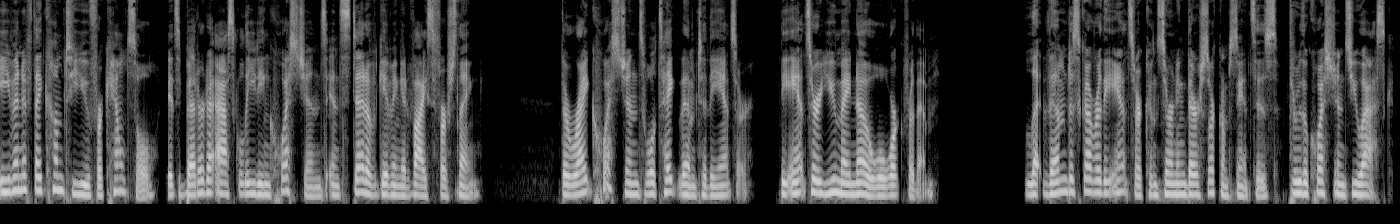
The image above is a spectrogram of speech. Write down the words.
Even if they come to you for counsel, it's better to ask leading questions instead of giving advice first thing. The right questions will take them to the answer. The answer you may know will work for them. Let them discover the answer concerning their circumstances through the questions you ask.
